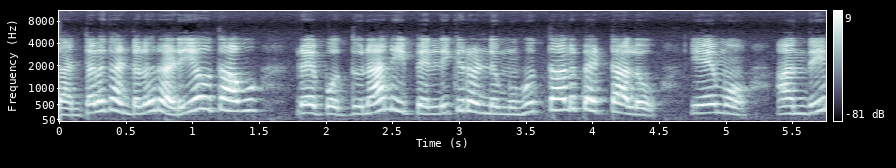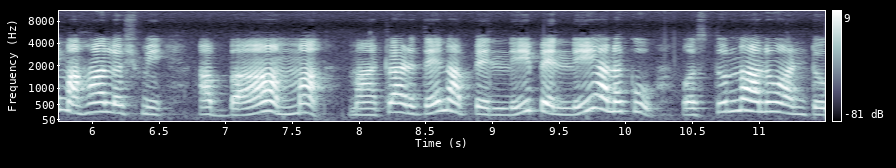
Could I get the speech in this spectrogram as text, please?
గంటలు గంటలు రెడీ అవుతావు. రేపొద్దున నీ పెళ్ళికి రెండు ముహూర్తాలు పెట్టాలో. ఏమో అంది మహాలక్ష్మి. అబ్బా అమ్మ మాట్లాడితే నా పెళ్ళి పెళ్ళి అనకు. వస్తున్నాను అంటూ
